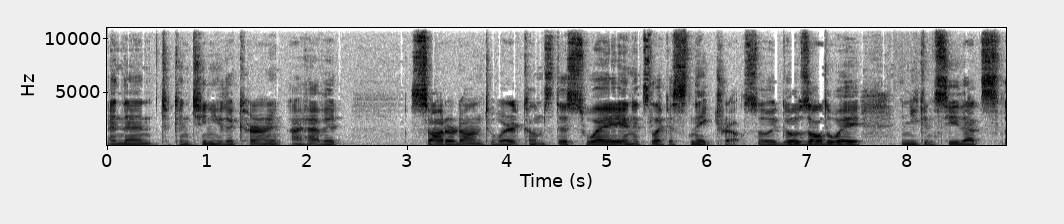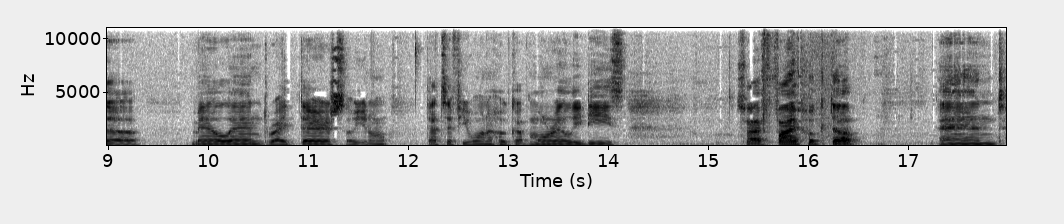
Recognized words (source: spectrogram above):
and then to continue the current, I have it soldered on to where it comes this way and it's like a snake trail. So it goes all the way and you can see that's the male end right there. So you don't, that's if you want to hook up more LEDs. So I have five hooked up and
